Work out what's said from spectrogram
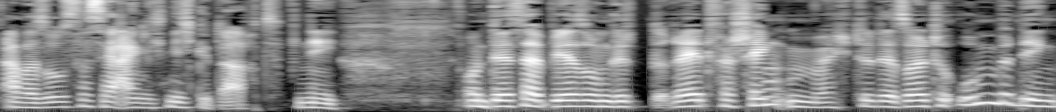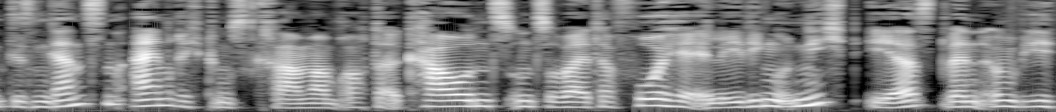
Aber so ist das ja eigentlich nicht gedacht. Nee. Und deshalb, wer so ein Gerät verschenken möchte, der sollte unbedingt diesen ganzen Einrichtungskram, man braucht Accounts und so weiter, vorher erledigen und nicht erst, wenn irgendwie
